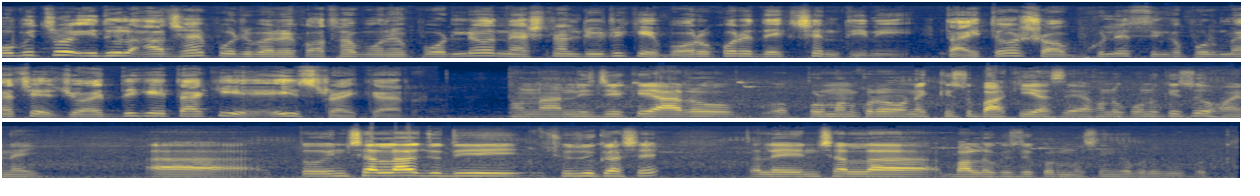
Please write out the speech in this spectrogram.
পবিত্র ঈদুল আজহায় পরিবারের কথা মনে পড়লেও ন্যাশনাল ডিউটিকে বড় করে দেখছেন তিনি। তাই তো সব ভুলে সিঙ্গাপুর ম্যাচে জয়ের দিকেই তাকিয়ে এই স্ট্রাইকার এখন আর নিজেকে আরও প্রমাণ করার অনেক কিছু বাকি আছে এখনও কোনো কিছু হয় নাই। তো ইনশাল্লাহ যদি সুযোগ আসে তাহলে ইনশাল্লাহ ভালো কিছু করব সিঙ্গাপুরের বিপক্ষে।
